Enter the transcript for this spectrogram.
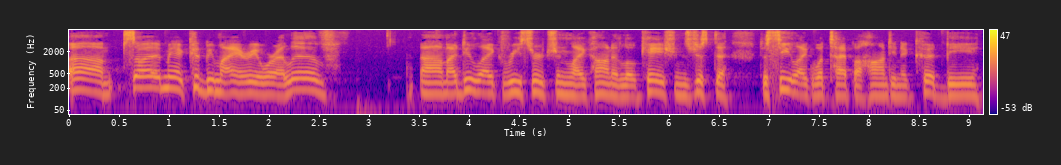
Um, so I mean, it could be my area where I live. Um, I do like researching like haunted locations just to to see like what type of haunting it could be.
